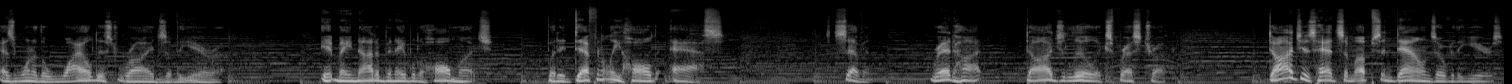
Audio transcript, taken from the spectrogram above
as one of the wildest rides of the era. It may not have been able to haul much, but it definitely hauled ass. 7. Red Hot Dodge Lil Express Truck. Dodge has had some ups and downs over the years,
